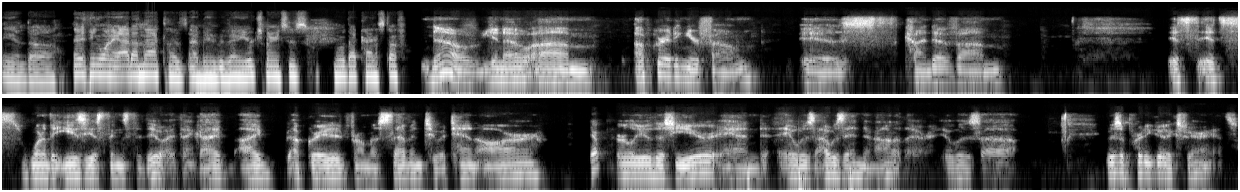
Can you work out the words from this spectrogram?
And uh, anything you want to add on that? I mean, with any of your experiences with that kind of stuff? No, you know, um, upgrading your phone is kind of um, it's it's one of the easiest things to do. I think I I upgraded from a seven to a 10R. Yep. Earlier this year, and it was I was in and out of there. It was uh, it was a pretty good experience.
